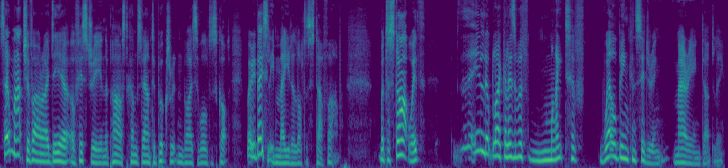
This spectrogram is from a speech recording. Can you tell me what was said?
So much of our idea of history in the past comes down to books written by Sir Walter Scott, where he basically made a lot of stuff up. But to start with, it looked like Elizabeth might have well been considering marrying Dudley.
